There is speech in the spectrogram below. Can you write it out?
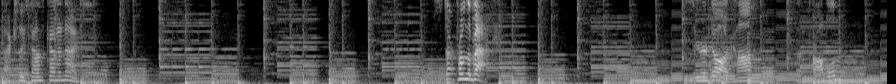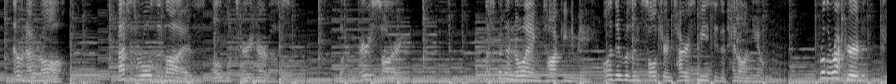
It actually sounds kind of nice. Start from the back. So you're a dog, huh? Is that a problem? No, not at all. Patches rolls his eyes. Olive looks very nervous. Look, I'm very sorry. Must have been annoying talking to me. All I did was insult your entire species and hit on you. For the record, I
